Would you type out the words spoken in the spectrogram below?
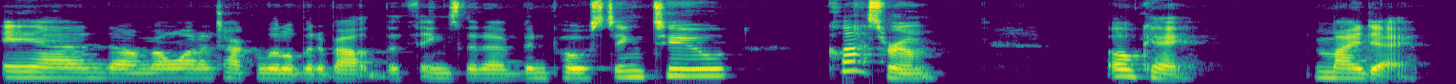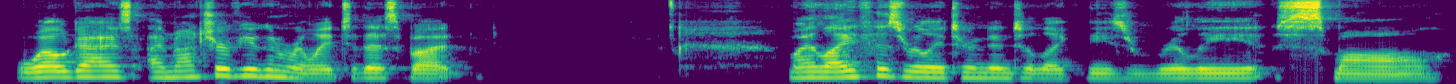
And um, I want to talk a little bit about the things that I've been posting to Classroom. Okay, my day. Well, guys, I'm not sure if you can relate to this, but my life has really turned into like these really small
